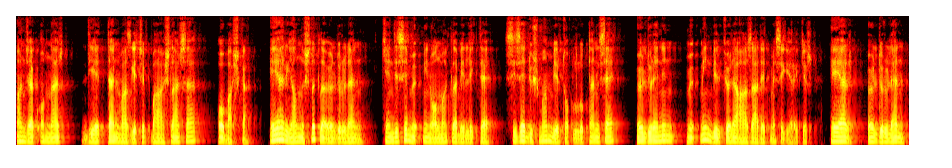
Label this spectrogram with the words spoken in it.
Ancak onlar diyetten vazgeçip bağışlarsa o başka. Eğer yanlışlıkla öldürülen kendisi mümin olmakla birlikte size düşman bir topluluktan ise öldürenin mümin bir köle azad etmesi gerekir. Eğer öldürülen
